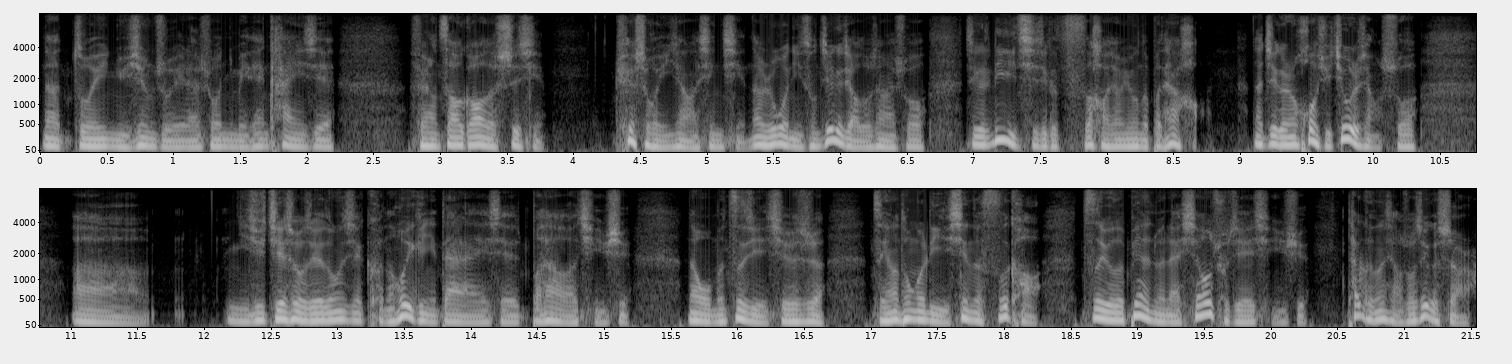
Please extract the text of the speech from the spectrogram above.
那作为女性主义来说，你每天看一些非常糟糕的事情，确实会影响心情。那如果你从这个角度上来说，这个戾气这个词好像用的不太好，那这个人或许就是想说，啊，你去接受这些东西可能会给你带来一些不太好的情绪。那我们自己其实是怎样通过理性的思考、自由的辩论来消除这些情绪？他可能想说这个事儿啊，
